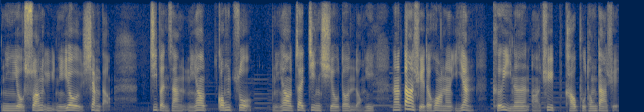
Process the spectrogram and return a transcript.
你有双语，你又向导，基本上你要工作，你要再进修都很容易。那大学的话呢，一样可以呢啊去考普通大学，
